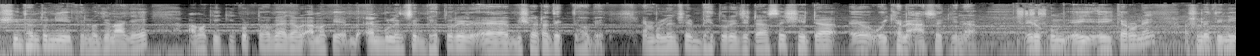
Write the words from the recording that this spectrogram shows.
সিদ্ধান্ত নিয়েই ফেলল যে না, আগে আমাকে কি করতে হবে? আগে আমাকে অ্যাম্বুলেন্সের ভেতরের বিষয়টা দেখতে হবে। অ্যাম্বুলেন্সের ভেতরে যেটা আছে সেটা ওইখানে আছে কি না এরকম এই এই কারণে আসলে তিনি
